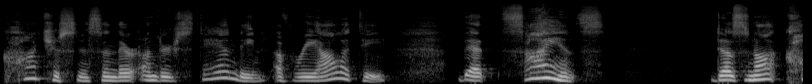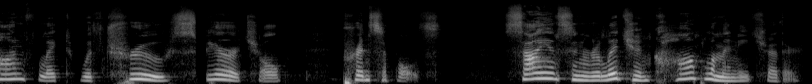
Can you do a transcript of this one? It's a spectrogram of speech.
consciousness and their understanding of reality that science does not conflict with true spiritual principles. Science and religion complement each other,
